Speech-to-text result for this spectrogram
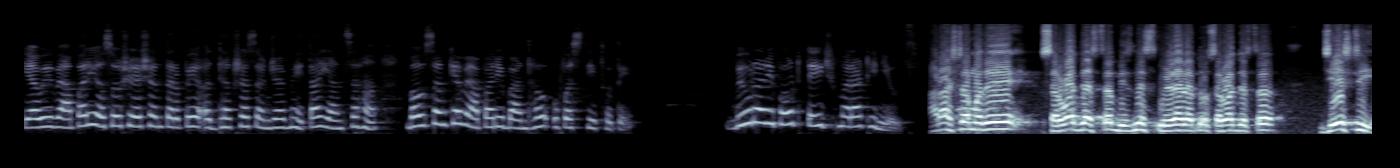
यावेळी व्यापारी असोसिएशनतर्फे अध्यक्ष संजय मेहता यांसह बहुसंख्य व्यापारी बांधव उपस्थित होते. ब्युरो रिपोर्ट तेज मराठी न्यूज. महाराष्ट्रामध्ये सर्वात जास्त बिझनेस मिळला जातो. सर्वात जास्त जीएसटी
